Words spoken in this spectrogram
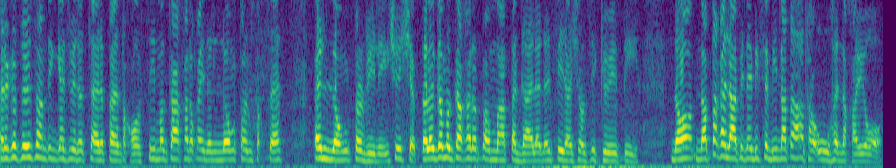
And because there's something guys with that Ten of Pentacles, see, magkakaroon kayo ng long-term success and long-term relationship. Talaga magkakaroon pang matagalan and financial security. No? Napakalapit na ibig sabihin natatauhan na kayo.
